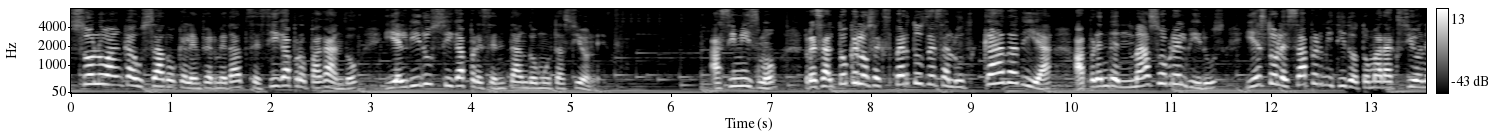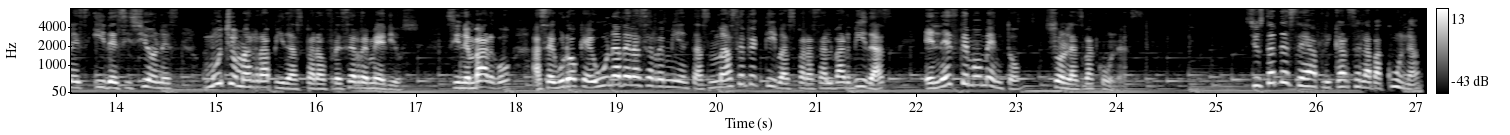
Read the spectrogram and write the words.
solo han causado que la enfermedad se siga propagando y el virus siga presentando mutaciones Asimismo, resaltó que los expertos de salud cada día aprenden más sobre el virus y esto les ha permitido tomar acciones y decisiones mucho más rápidas para ofrecer remedios. Sin embargo, aseguró que una de las herramientas más efectivas para salvar vidas en este momento son las vacunas. Si usted desea aplicarse la vacuna,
